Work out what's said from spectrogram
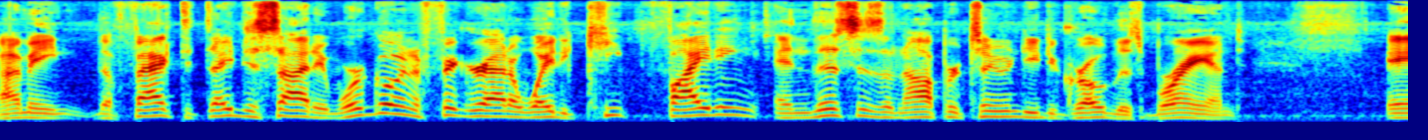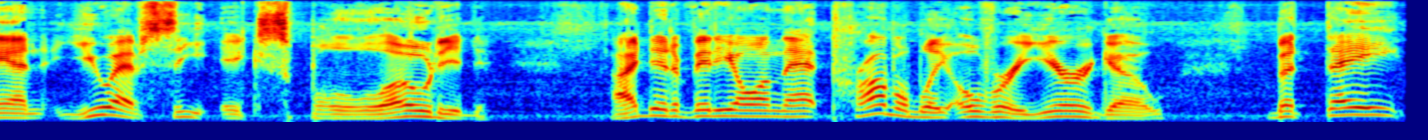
I mean, the fact that they decided we're going to figure out a way to keep fighting, and this is an opportunity to grow this brand. And UFC exploded. I did a video on that probably over a year ago, but they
